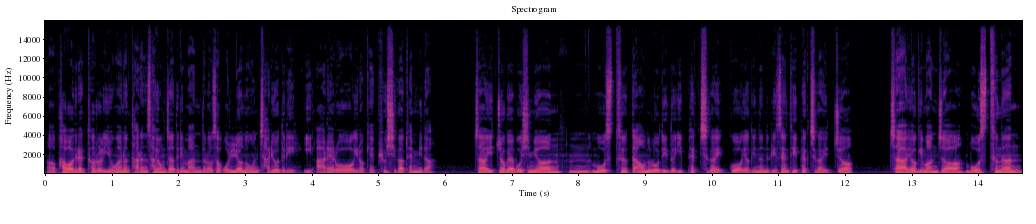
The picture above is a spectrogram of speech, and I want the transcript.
어, 파워 디렉터를 이용하는 다른 사용자들이 만들어서 올려놓은 자료들이 이 아래로 이렇게 표시가 됩니다. 자, 이쪽에 보시면 음, most downloaded effects가 있고 여기는 recent effects가 있죠. 자, 여기 먼저 most는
